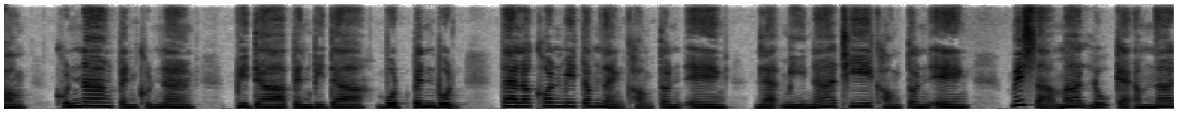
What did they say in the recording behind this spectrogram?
อง ขุนนางเป็นขุนนาง บิดาเป็นบิดา บุตรเป็นบุตร แต่ละคนมีตำแหน่งของตนเอง และมีหน้าที่ของตนเอง ไม่สามารถลุแก่อำนาจ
